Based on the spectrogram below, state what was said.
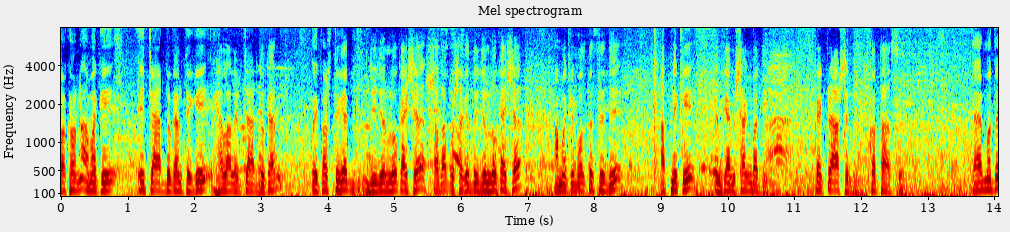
তখন আমাকে এই চার দোকান থেকে হেলালের চার দোকান ওই পাশ থেকে দুজন লোক আইসা সাদা পোশাকের দুইজন লোক আইসা আমাকে বলতেছে যে আপনি কি, আমি সাংবাদিক। একটু আসেন, কথা আছে। এর মধ্যে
